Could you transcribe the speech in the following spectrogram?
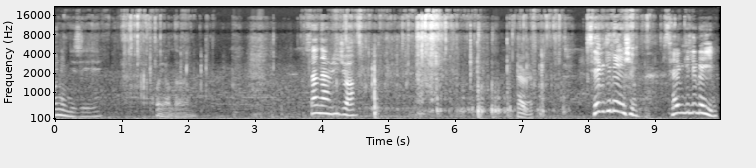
hunimizi koyalım. Senden ricam Evet. sevgili eşim, sevgili beyim.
